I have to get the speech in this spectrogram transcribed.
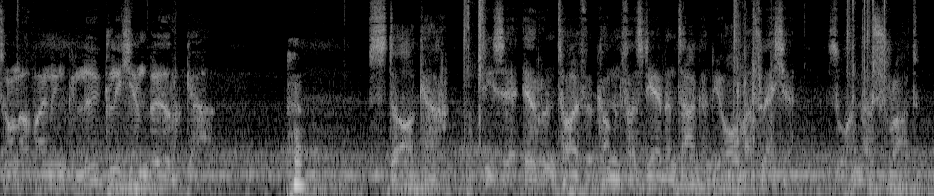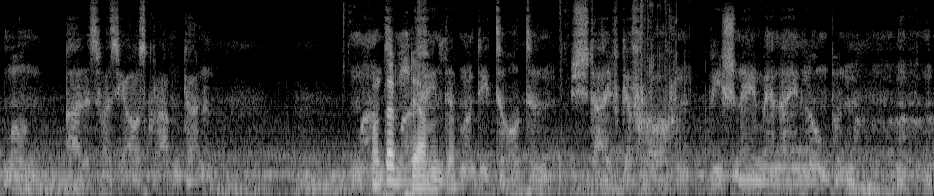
schon auf einen glücklichen Bürger. Stalker. Diese irren Teufel kommen fast jeden Tag an die Oberfläche. Suchen nach Schrott, Mumm, alles, was sie ausgraben können. Manchmal Und dann sterben findet man die Toten, steif gefroren, wie Schneemänner in Lumpen.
